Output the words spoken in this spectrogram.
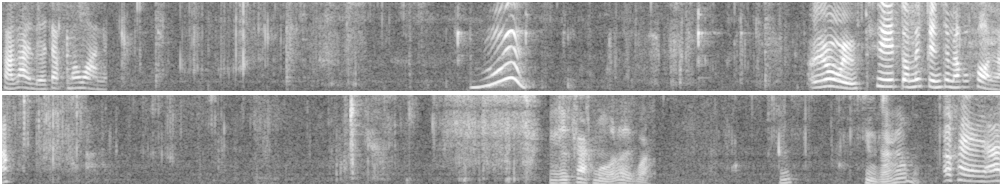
สาหร่ายเหลือจากเมื่อวานเนี่ยอืมอร่อยที่ตัวไม่กินใช่ไหมเขาขอนนะ กินกากหมูอร่อยกว่าหึหิวน้โอเคได้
